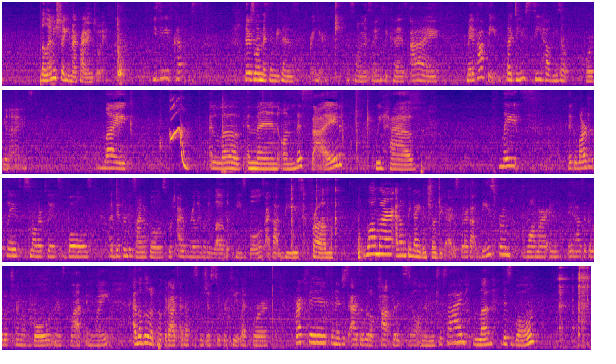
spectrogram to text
But let me show you my pride and joy. You see these cups? There's one missing because, right here, this one missing because I made a coffee. But do you see how these are organized? Like I love. And then on this side we have plates like larger plates smaller plates bowls a different design of bowls which I really really love these bowls. I got these from Walmart. I don't think I even showed you guys but I got these from Walmart and it has like a little trim of gold and it's black and white. I love the little polka dots. I thought this was just super cute like for breakfast and it just adds a little pop but it's still on the neutral side love this bowl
